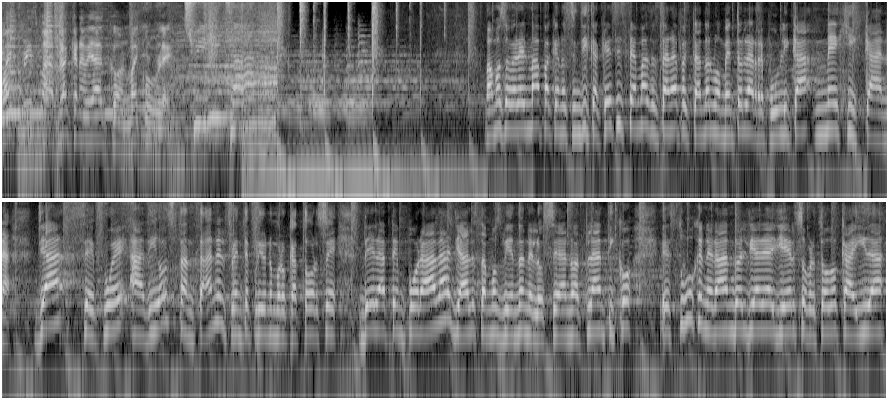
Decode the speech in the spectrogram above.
White Christmas, Blanca Navidad con Michael Bublé. Vamos a ver el mapa que nos indica qué sistemas están afectando al momento en la República Mexicana. Ya se fue adiós Tantán, el Frente Frío número 14 de la temporada. Ya lo estamos viendo en el Océano Atlántico. Estuvo generando el día de ayer, sobre todo, caída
